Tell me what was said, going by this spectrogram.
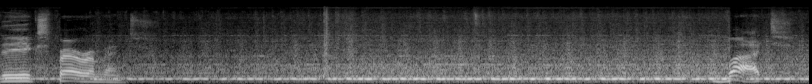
the experiment. But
